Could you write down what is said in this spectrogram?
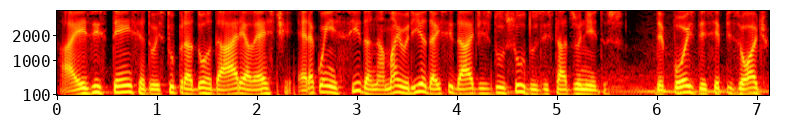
a existência do estuprador da área leste era conhecida na maioria das cidades do sul dos Estados Unidos. Depois desse episódio,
